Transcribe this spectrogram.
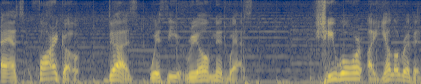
as Fargo does with the real Midwest. She wore a yellow ribbon,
